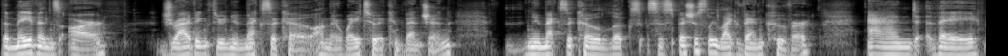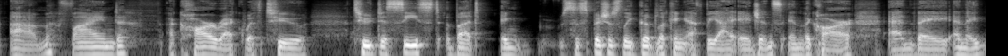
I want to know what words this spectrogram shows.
the Mavens are driving through New Mexico on their way to a convention. New Mexico looks suspiciously like Vancouver, and they um, find a car wreck with two two deceased but in, suspiciously good-looking FBI agents in the car, and they and they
